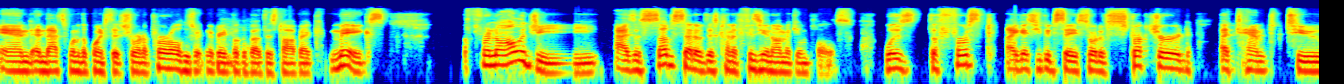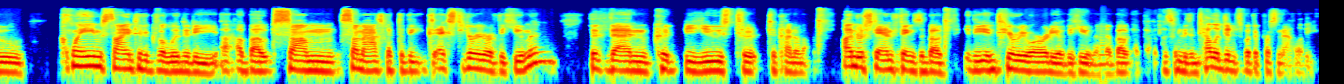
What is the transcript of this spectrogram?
And, and that's one of the points that Sharona Pearl, who's written a great book about this topic, makes. Phrenology, as a subset of this kind of physiognomic impulse, was the first, I guess you could say, sort of structured attempt to claim scientific validity uh, about some some aspect of the exterior of the human that then could be used to to kind of understand things about the interiority of the human about, somebody's intelligence about their personality.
